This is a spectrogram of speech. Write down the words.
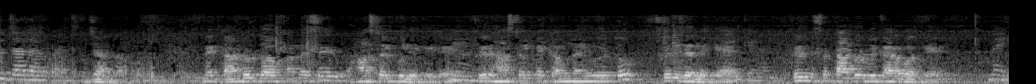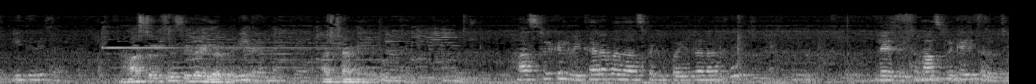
नहीं इसको ज्यादा होगा ज्यादा नहीं तांडूर दवाखाने से हॉस्टल को लेके गए फिर हॉस्टल में कम नहीं हुए तो फिर इधर लेके आए फिर इसमें तांडूर विकाराबाद गए नहीं इधर ही जाए हॉस्टल से सीधा इधर लेके इधर आए नहीं जाए अच्छा नहीं హాస్టల్కి వెళ్ళి వికారాబాద్ హాస్పిటల్ పోయిందా నాకు లేదు ఇక హాస్టల్కి వెళ్ళి ఇక్కడ వచ్చి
